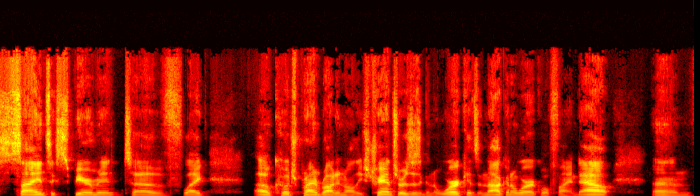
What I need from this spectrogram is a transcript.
science experiment of like, oh, Coach Prime brought in all these transfers. Is it going to work? Is it not going to work? We'll find out. Um,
